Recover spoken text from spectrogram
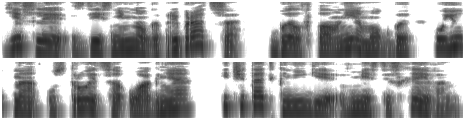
Если здесь немного прибраться, Белл вполне мог бы уютно устроиться у огня и читать книги вместе с Хейвен.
